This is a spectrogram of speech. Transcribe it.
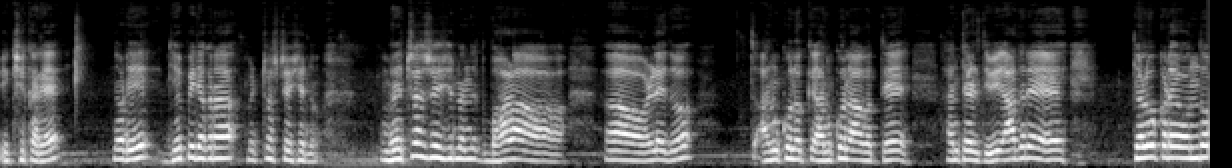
ವೀಕ್ಷಕರೇ, ನೋಡಿ, J P Nagar metro station metro station ಅಂದರೆ ಬಹಳ ಒಳ್ಳೆಯದು ಅನುಕೂಲಕ್ಕೆ ಅನುಕೂಲ ಆಗುತ್ತೆ ಅಂತ ಹೇಳ್ತೀವಿ. ಆದರೆ ಕೆಲವು ಕಡೆ ಒಂದು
